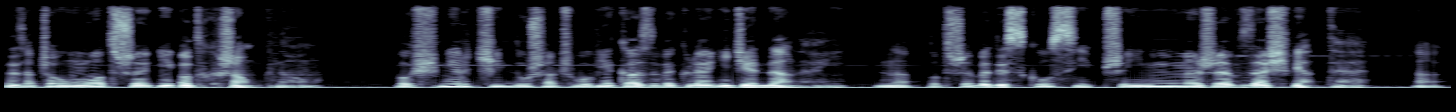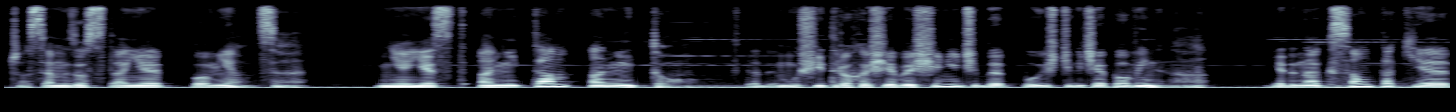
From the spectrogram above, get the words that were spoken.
Zaczął młodszy i odchrząknął. Po śmierci dusza człowieka zwykle idzie dalej. Na potrzeby dyskusji przyjmijmy, że w zaświatę, a czasem zostaje pomiędzy. Nie jest ani tam, ani tu. Wtedy musi trochę się wysilić, by pójść gdzie powinna. Jednak są takie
